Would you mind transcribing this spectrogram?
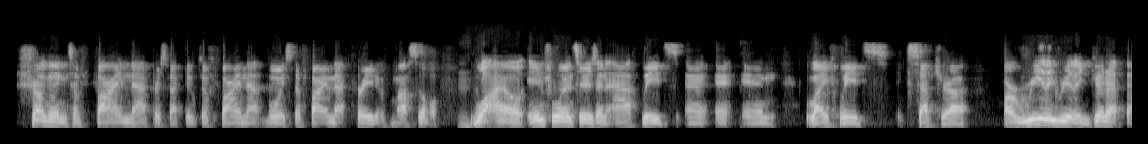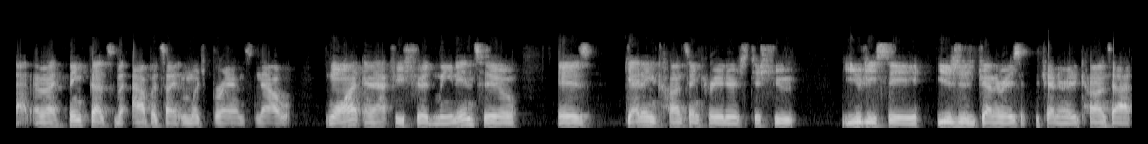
struggling to find that perspective, to find that voice, to find that creative muscle, mm-hmm. while influencers and athletes and, and, and lifeletes, etc., are really, really good at that. And I think that's the appetite in which brands now want and actually should lean into is getting content creators to shoot UGC, user generated generated content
